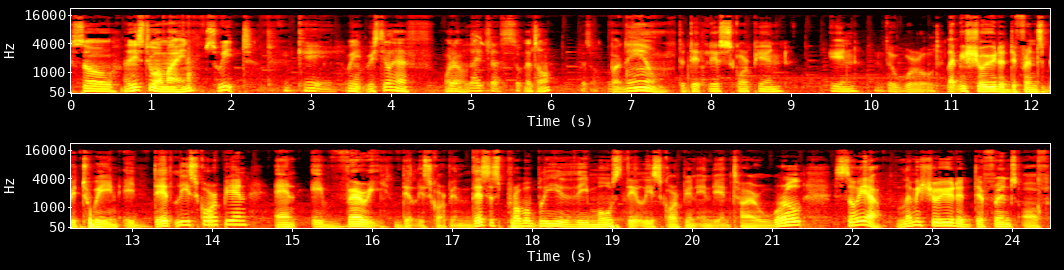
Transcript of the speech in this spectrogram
so these two are mine. Sweet. Okay. Wait, we still have... What The else? That's all? That's all. But damn, the deadliest scorpion in the world. Let me show you the difference between a deadly scorpion and a very deadly scorpion. This is probably the most deadly scorpion in the entire world. So yeah, let me show you the difference of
